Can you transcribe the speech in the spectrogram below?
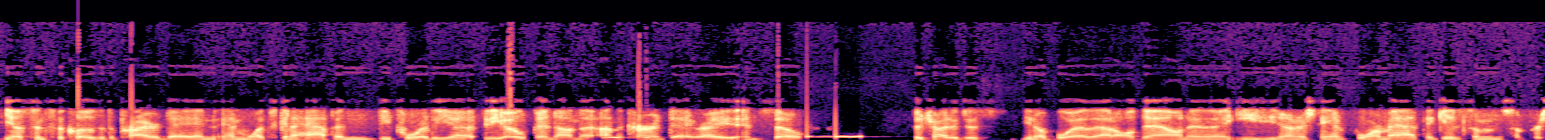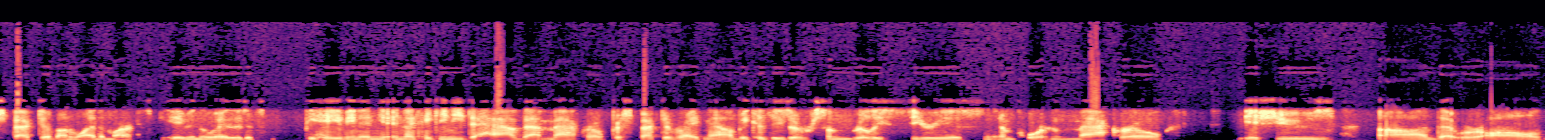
you know since the close of the prior day and, and what's going to happen before the uh, the open on the on the current day, right? And so to try to just you know boil that all down in an easy to understand format that gives some some perspective on why the market's behaving the way that it's behaving. And, and I think you need to have that macro perspective right now because these are some really serious and important macro issues uh, that we're all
